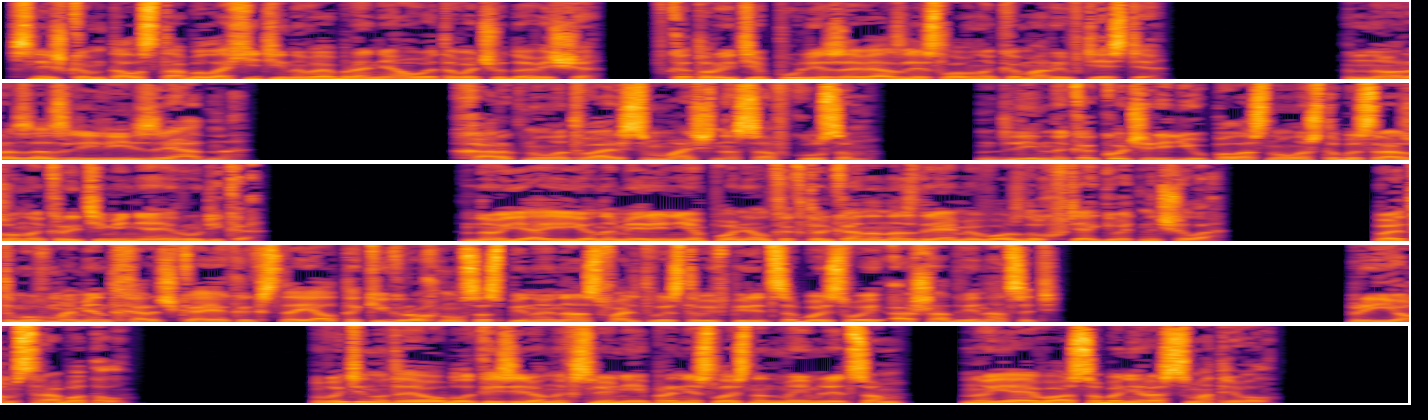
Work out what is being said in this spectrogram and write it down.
Слишком толста была хитиновая броня у этого чудовища, в которой те пули завязли словно комары в тесте. Но разозлили изрядно. Харкнула тварь смачно, со вкусом. Длинно, как очередью полоснула, чтобы сразу накрыть и меня, и Рудика. Но я ее намерение понял, как только она ноздрями воздух втягивать начала. Поэтому в момент харчка я как стоял, так и грохнулся спиной на асфальт, выставив перед собой свой АШ-12. Прием сработал. Вытянутое облако зеленых слюней пронеслось над моим лицом, но я его особо не рассматривал,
